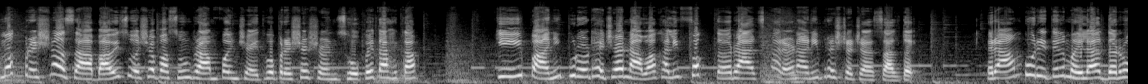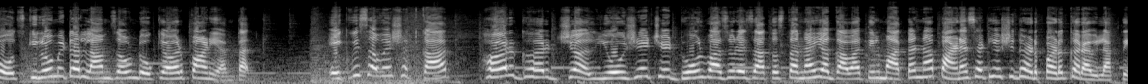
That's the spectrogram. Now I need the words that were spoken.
मग प्रश्न असा बावीस वर्षापासून ग्रामपंचायत व प्रशासन झोपेत आहे का? की पाणी पुरवठ्याच्या नावाखाली फक्त राजकारण आणि भ्रष्टाचार चालतोय. रामपुरीतील महिला दररोज किलोमीटर लांब जाऊन डोक्यावर पाणी आणतात. एकविसाव्या शतकात हर घर जल योजनेचे ढोल वाजवले जात असताना या गावातील मातांना पाण्यासाठी अशी धडपड करावी लागते.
